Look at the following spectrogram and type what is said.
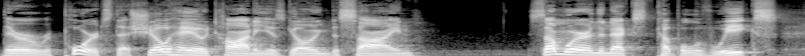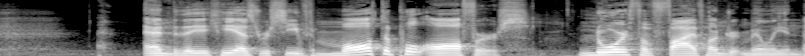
there are reports that Shohei Ohtani is going to sign somewhere in the next couple of weeks, and the, he has received multiple offers north of $500 million.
